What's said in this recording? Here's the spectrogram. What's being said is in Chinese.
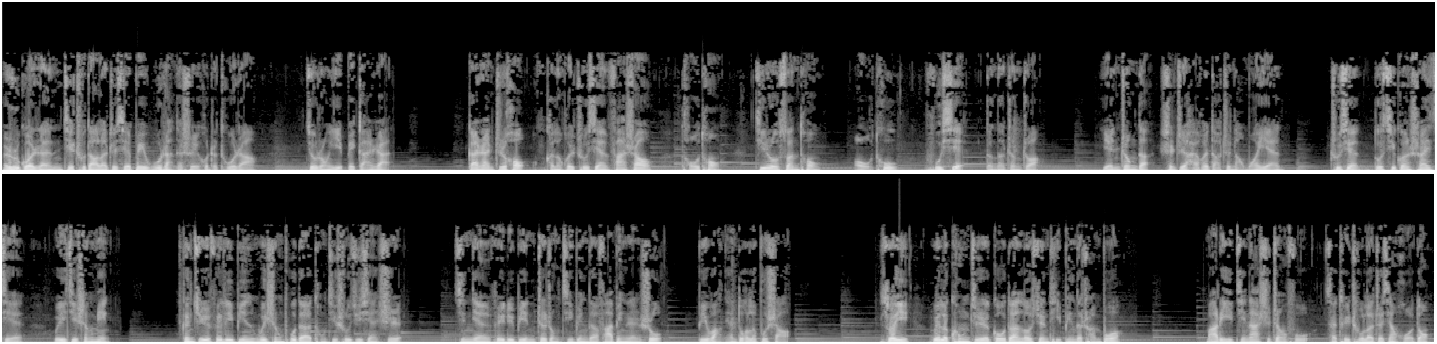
而如果人接触到了这些被污染的水或者土壤，就容易被感染。感染之后可能会出现发烧、头痛。肌肉酸痛、呕吐、腹泻等等症状，严重的甚至还会导致脑膜炎，出现多器官衰竭，危及生命。根据菲律宾卫生部的统计数据显示，今年菲律宾这种疾病的发病人数比往年多了不少。所以，为了控制钩端螺旋体病的传播，马里基纳市政府才推出了这项活动。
